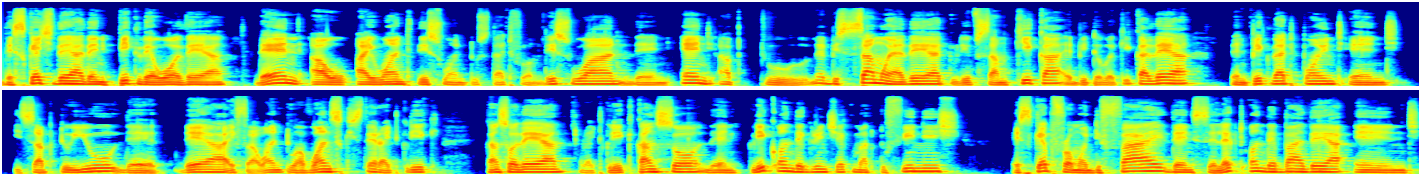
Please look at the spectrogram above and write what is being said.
the sketch there then pick the wall there. Then I'll, i want this one to start from this one then end up to maybe somewhere there to leave some kicker a bit of a kicker there. Then pick that point and it's up to you. There there if i want to have 160 right click cancel there right click cancel then click on the green check mark to finish escape from modify then select on the bar there and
